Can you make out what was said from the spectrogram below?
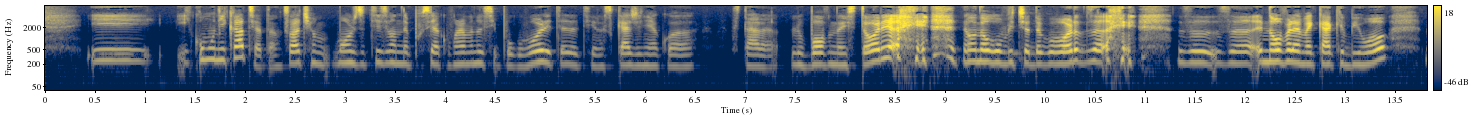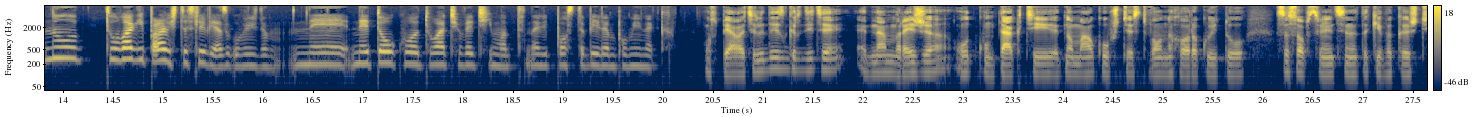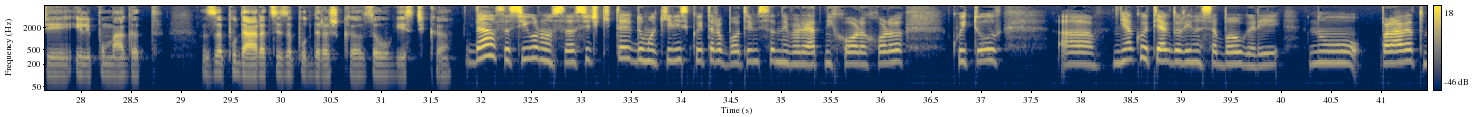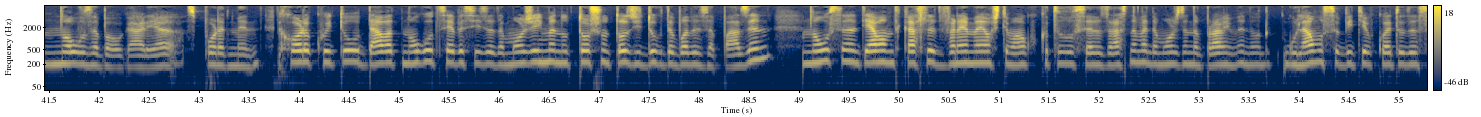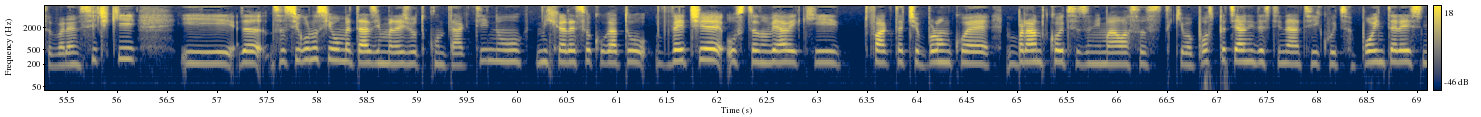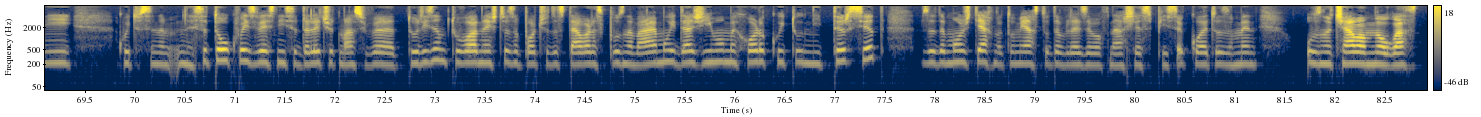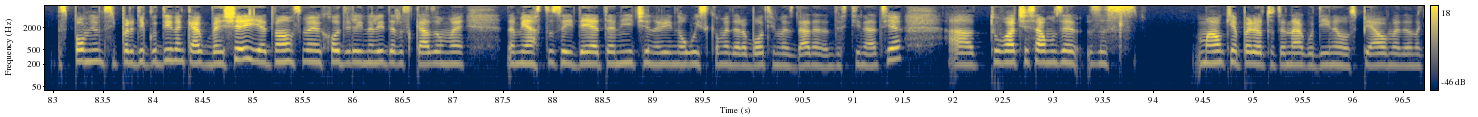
и, и комуникацията. Това, че може да ти извънне по всяко време да си поговорите, да ти разкаже някоя стара любовна история. много, много обичат да говорят за, за, за едно време как е било, но това ги прави щастливи, аз го виждам. Не, не толкова това, че вече имат нали, по-стабилен поминък. Успявате ли да изградите една мрежа от контакти, едно малко общество на хора, които са собственици на такива къщи или помагат за подаръци, за поддръжка, за логистика? Да, със сигурност. Всичките домакини, с които работим, са невероятни хора. Хора, които А, някои от тях дори не са българи, но правят много за България, според мен. Хора, които дават много от себе си, за да може именно точно този дух да бъде запазен. Много се надявам така след време, още малко като се разраснаме, да може да направим едно голямо събитие, в което да съберем всички и да със сигурност имаме тази мрежа от контакти, но ми харесва, когато вече установявайки факта, че Бронко е бранд, който се занимава с такива по-специални дестинации, които са по-интересни, които са, не са толкова известни и са далеч от масовия туризъм, това нещо започва да става разпознаваемо и даже имаме хора, които ни търсят, за да може тяхното място да влезе в нашия списък, което за мен означава много. Аз спомням си преди година как беше и едва сме ходили нали, да разказваме на място за идеята ни, че нали, много искаме да работим с дадена дестинация. А, това, че само за, за малкия период от една година успяваме да,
